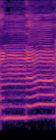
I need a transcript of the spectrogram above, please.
Rihanna.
